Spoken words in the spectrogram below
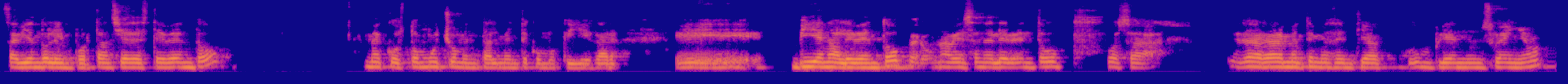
sabiendo la importancia de este evento me costó mucho mentalmente como que llegar eh, bien al evento, pero una vez en el evento, o sea, realmente me sentía cumpliendo un sueño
